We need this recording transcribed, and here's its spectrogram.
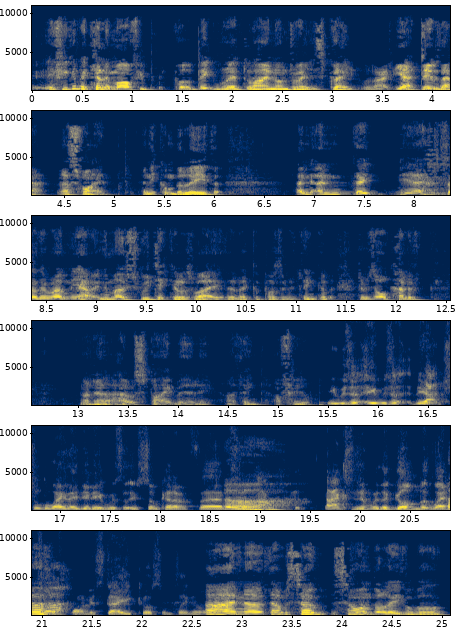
If you're going to kill him off, you put a big red line under it, it's great. Like, yeah, do that. That's fine. And he couldn't believe that. And, and they, yeah, so they wrote me out in the most ridiculous way that they could possibly think of. It was all kind of, I don't know, out of spite, really, I think, I feel. It was, a, it was a, the actual, the way they did it was, it was some kind of um, some Oh. accident with a gun that went off by mistake or something. Or, I know that was so so unbelievable.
